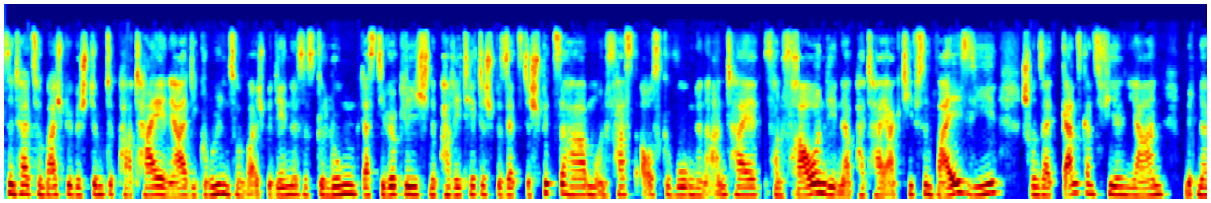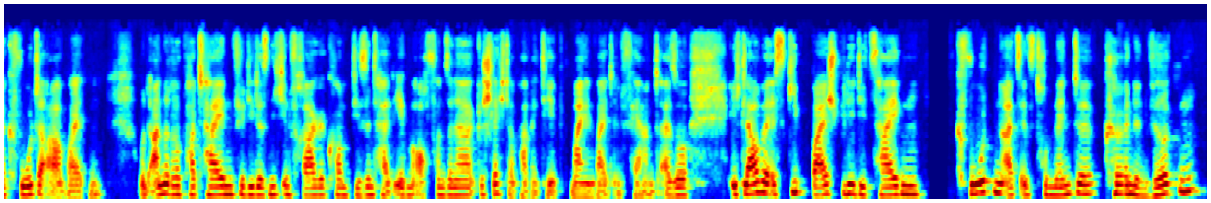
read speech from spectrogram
sind halt zum Beispiel bestimmte Parteien, ja, die Grünen zum Beispiel, denen ist es gelungen, dass die wirklich eine paritätisch besetzte Spitze haben und fast ausgewogenen Anteil von Frauen, die in der Partei aktiv sind, weil sie schon seit ganz, ganz vielen Jahren mit einer Quote arbeiten. Und andere Parteien, für die das nicht in Frage kommt, die sind halt eben auch von so einer Geschlechterparität meilenweit entfernt. Also ich glaube, es gibt Beispiele, die zeigen, Quoten als Instrumente können wirken.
